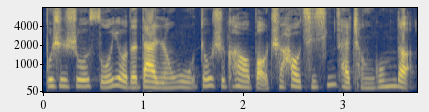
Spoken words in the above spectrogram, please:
不是说所有的大人物都是靠保持好奇心才成功的。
